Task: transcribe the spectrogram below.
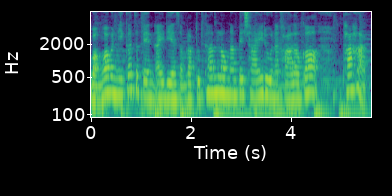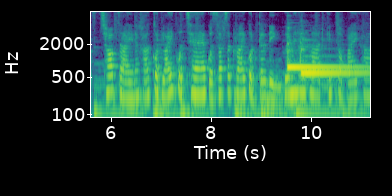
หวังว่าวันนี้ก็จะเป็นไอเดียสำหรับทุกท่านลองนำไปใช้ดูนะคะ แล้วก็ถ้าหากชอบใจนะคะ กดไลค์ กดแชร์ กด Subscribe กดกระดิ่ง เพื่อไม่ให้พลาดคลิปต่อไปค่ะ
